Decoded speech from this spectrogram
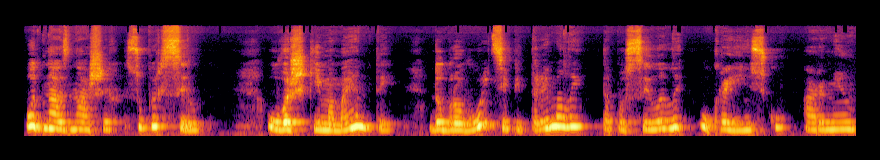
одна з наших суперсил. У важкі моменти добровольці підтримали та посилили українську армію.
